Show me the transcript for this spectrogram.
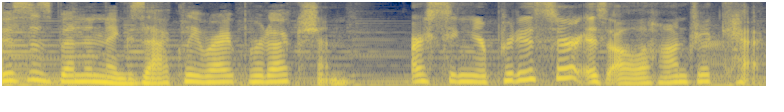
This has been an Exactly Right production. Our senior producer is Alejandra Keck.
